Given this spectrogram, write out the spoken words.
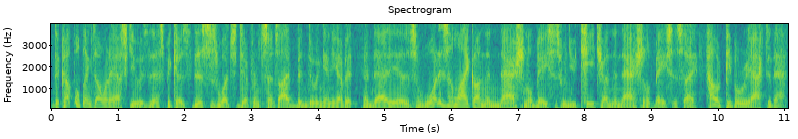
The couple things I want to ask you is this, because this is what's different since I've been doing any of it, and that is what is it like on the national basis when you teach on the national basis? I, how would people react to that?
